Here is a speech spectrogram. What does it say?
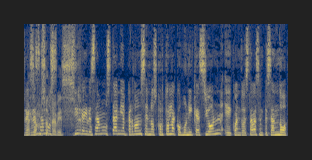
pasamos otra vez. Sí, regresamos, Tania, perdón, se nos cortó la comunicación eh, cuando estabas empezando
